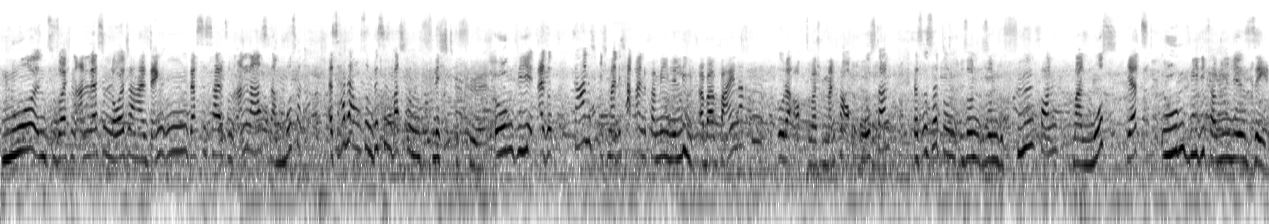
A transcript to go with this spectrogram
nur in, zu solchen Anlässen Leute halt denken, das ist halt so ein Anlass, da muss man. Es hat auch so ein bisschen was von einem Pflichtgefühl. Irgendwie, also gar nicht. Ich meine, ich habe meine Familie lieb, aber Weihnachten oder auch zum Beispiel manchmal auch Ostern, das ist halt so, ein- so, so ein Gefühl von, man muss jetzt irgendwie die Familie sehen.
